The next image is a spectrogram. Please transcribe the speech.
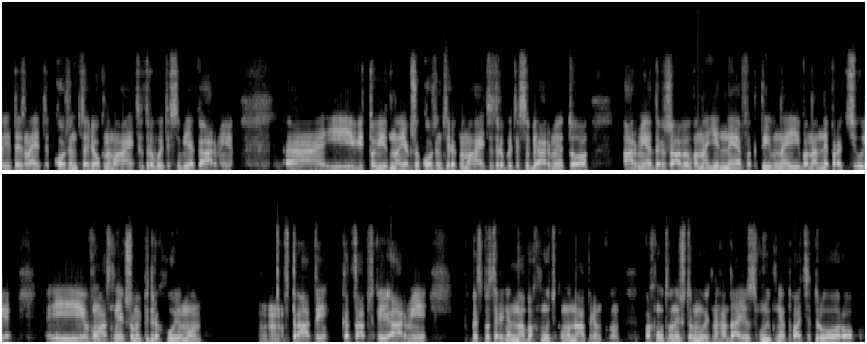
йде, знаєте, кожен царьок намагається зробити собі як армію. Е, І відповідно, якщо кожен царьок намагається зробити собі армію, то армія держави вона є неефективна і вона не працює. І власне, якщо ми підрахуємо втрати кацапської армії безпосередньо на Бахмутському напрямку. Бахмут вони штурмують, нагадаю, з липня 22-го року.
